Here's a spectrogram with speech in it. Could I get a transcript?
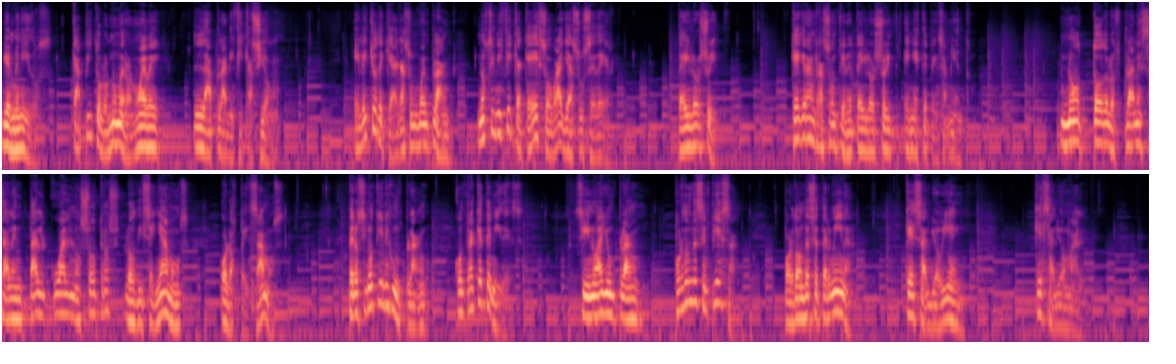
Bienvenidos. Capítulo número 9. La planificación. El hecho de que hagas un buen plan no significa que eso vaya a suceder. Taylor Swift. ¿Qué gran razón tiene Taylor Swift en este pensamiento? No todos los planes salen tal cual nosotros los diseñamos o los pensamos. Pero si no tienes un plan, ¿contra qué te mides? Si no hay un plan, ¿por dónde se empieza? ¿Por dónde se termina? ¿Qué salió bien? ¿Qué salió mal?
